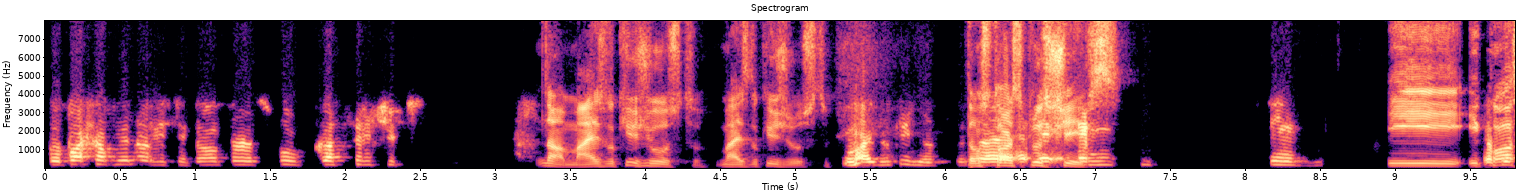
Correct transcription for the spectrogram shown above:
foi paixão à primeira vista. Então eu torço pro Kansas City Chiefs. Não, mais do que justo. Mais do que justo. Mais do que justo. Então você torce é, pros é, Chiefs. É, Sim. E, e, qual a,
